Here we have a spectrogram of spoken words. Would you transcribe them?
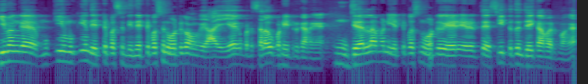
இவங்க முக்கிய முக்கியம் இந்த எட்டு பர்சன்ட் இந்த எட்டு பர்சன்ட் ஓட்டுக்கு அவங்க ஏகப்பட்ட செலவு பண்ணிட்டு இருக்கானுங்க. ம். இதெல்லாம் பண்ணி எட்டு பர்சன்ட் ஓட்டு எடுத்து சீட்டு தான் ஜெயிக்காம இருப்பாங்க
